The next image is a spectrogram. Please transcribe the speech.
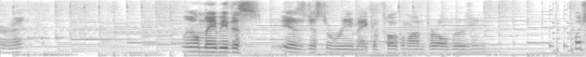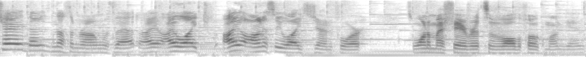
Alright. Well, maybe this is just a remake of Pokemon Pearl version. Which, hey, there's nothing wrong with that. I, I liked, I honestly liked Gen 4. It's one of my favorites of all the Pokemon games.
